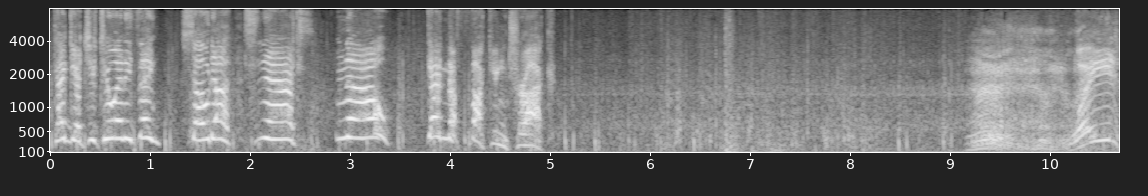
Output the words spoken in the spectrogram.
Can I get you two anything? Soda? Snacks? No? Get in the fucking truck! Wade?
